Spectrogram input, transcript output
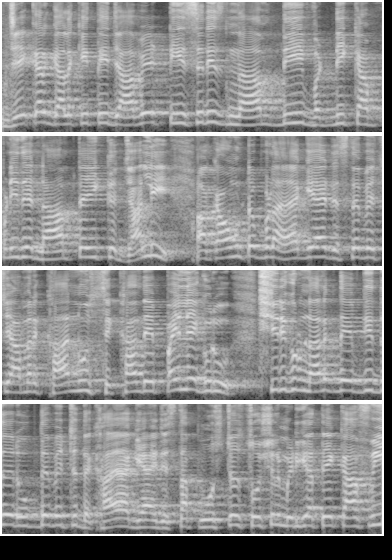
ਜੇਕਰ ਗੱਲ ਕੀਤੀ ਜਾਵੇ ਟੀ ਸੀਰੀਜ਼ ਨਾਮ ਦੀ ਵੱਡੀ ਕੰਪਨੀ ਦੇ ਨਾਮ ਤੇ ਇੱਕ ਜਾਲੀ ਅਕਾਊਂਟ ਬਣਾਇਆ ਗਿਆ ਹੈ, ਜਿਸ ਦੇ ਵਿੱਚ ਆਮਿਰ ਖਾਨ ਨੂੰ ਸਿੱਖਾਂ ਦੇ ਪਹਿਲੇ ਗੁਰੂ ਸ੍ਰੀ ਗੁਰੂ ਨਾਨਕ ਦੇਵ ਜੀ ਦੇ ਰੂਪ ਦੇ ਵਿੱਚ ਦਿਖਾਇਆ ਗਿਆ ਹੈ ਜਿਸ ਦਾ ਪੋਸਟਰ ਸੋਸ਼ਲ ਮੀਡੀਆ ਤੇ ਕਾਫੀ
